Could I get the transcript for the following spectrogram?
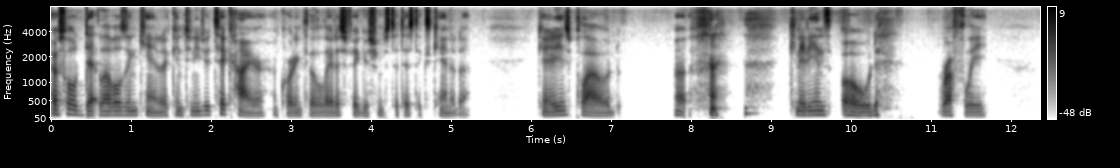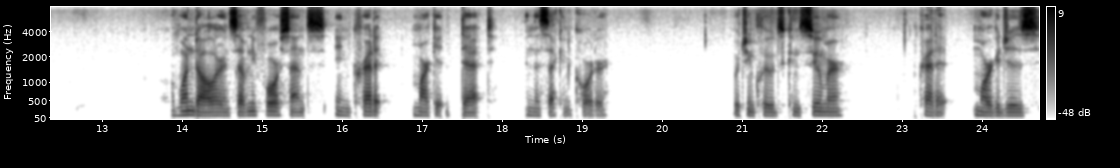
Household debt levels in Canada continue to tick higher, according to the latest figures from Statistics Canada. Canadians plowed, uh, Canadians owed roughly $1.74 in credit market debt in the second quarter, which includes consumer credit, mortgages,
